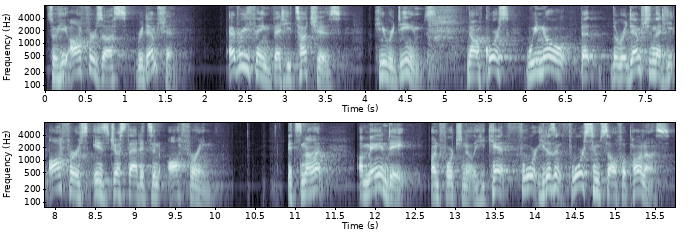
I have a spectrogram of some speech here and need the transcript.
So he offers us redemption. Everything that he touches, he redeems. Now, of course, we know that the redemption that he offers is just that it's an offering. It's not a mandate, unfortunately. He can't for, he doesn't force himself upon us,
